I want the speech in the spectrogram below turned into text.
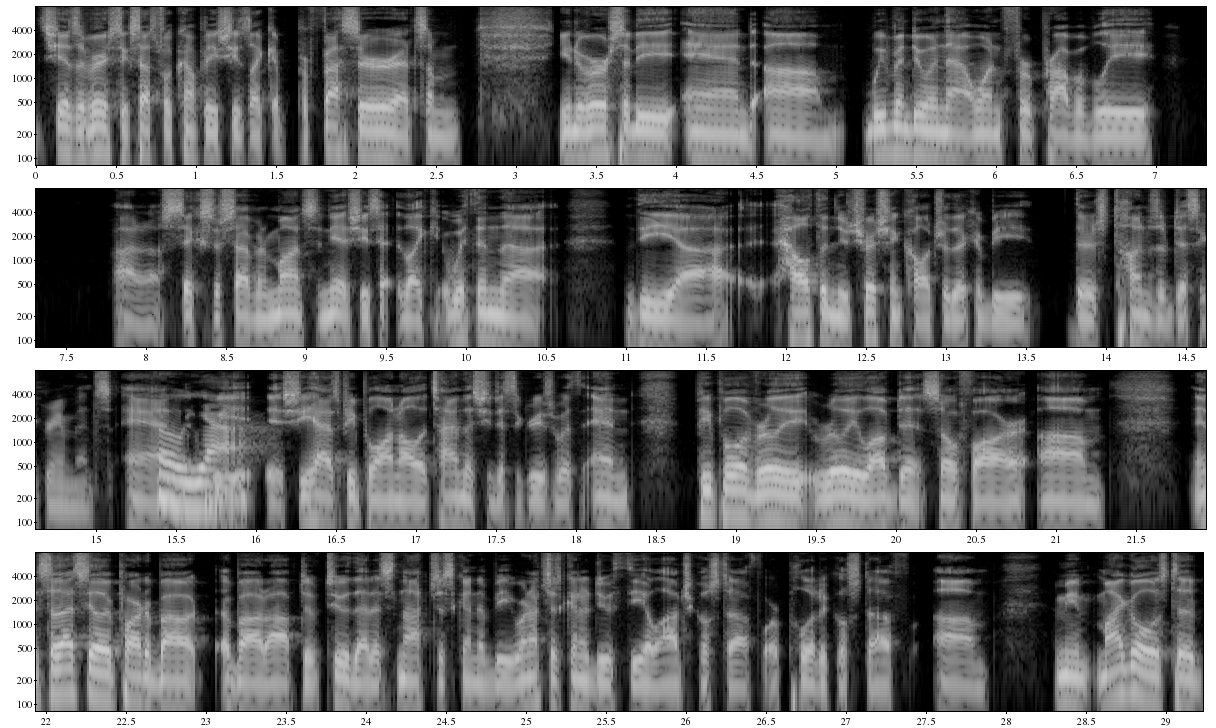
she has a very successful company. She's like a professor at some university, and um, we've been doing that one for probably I don't know six or seven months, and yet she's like within the the uh, health and nutrition culture, there could be there's tons of disagreements, and oh, yeah. we, she has people on all the time that she disagrees with, and people have really really loved it so far. Um, and so that's the other part about about Optiv too, that it's not just going to be we're not just going to do theological stuff or political stuff. Um, I mean, my goal is to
